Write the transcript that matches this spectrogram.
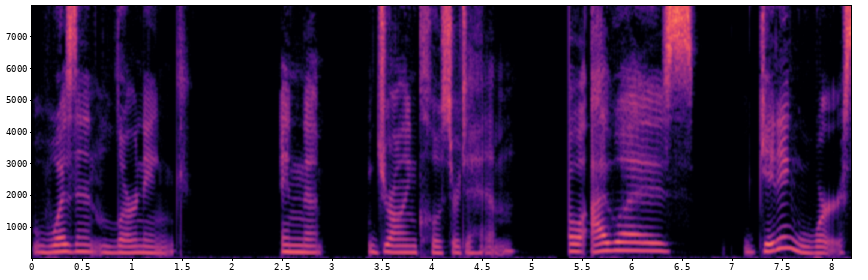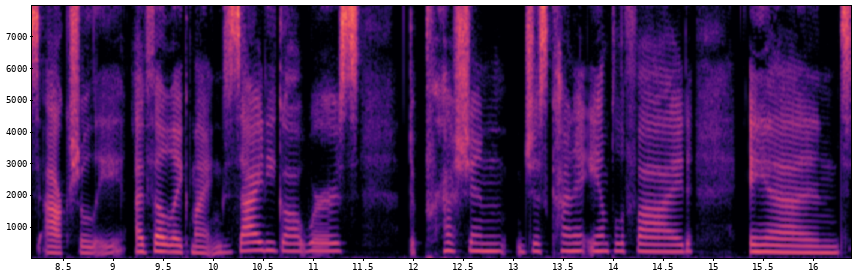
wasn't learning and drawing closer to Him. So I was getting worse, actually. I felt like my anxiety got worse, depression just kind of amplified, and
